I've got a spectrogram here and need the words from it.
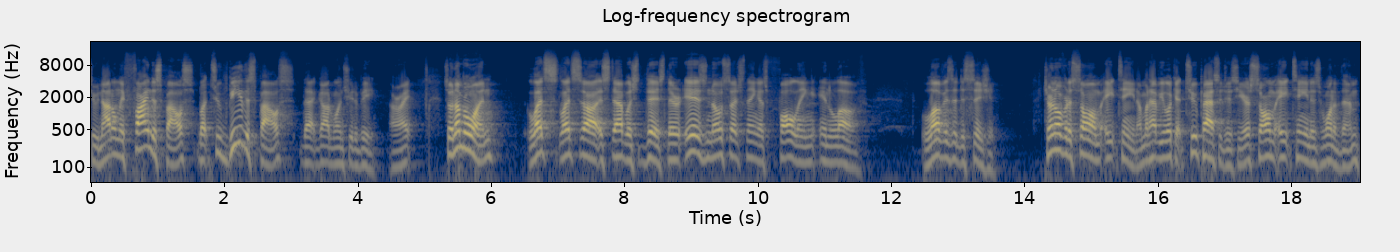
to not only find a spouse, but to be the spouse that God wants you to be. All right? So, number one, let's, let's uh, establish this there is no such thing as falling in love. Love is a decision. Turn over to Psalm 18. I'm going to have you look at two passages here. Psalm 18 is one of them.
